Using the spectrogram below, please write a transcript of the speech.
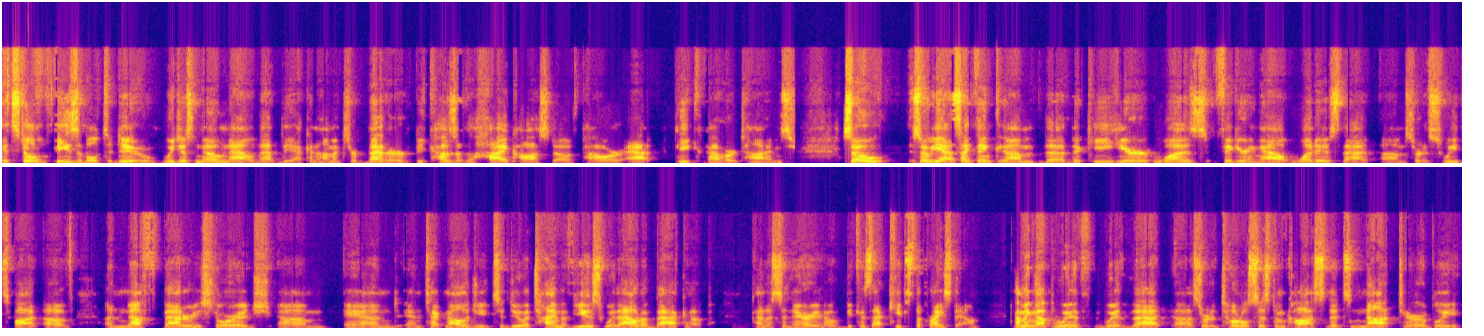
it's still feasible to do. We just know now that the economics are better because of the high cost of power at peak power times. So, so yes, I think um, the the key here was figuring out what is that um, sort of sweet spot of enough battery storage um, and and technology to do a time of use without a backup kind of scenario because that keeps the price down coming up with with that uh, sort of total system cost that's not terribly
